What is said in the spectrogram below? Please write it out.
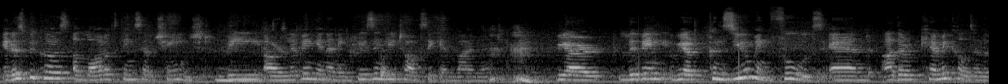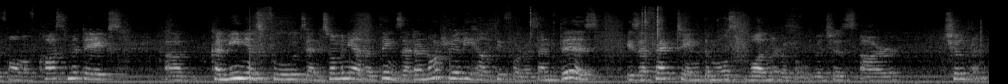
It is because a lot of things have changed. Mm. We are living in an increasingly toxic environment. We are living, we are consuming foods and other chemicals in the form of cosmetics, uh, convenience foods, and so many other things that are not really healthy for us. And this is affecting the most vulnerable, which is our children,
